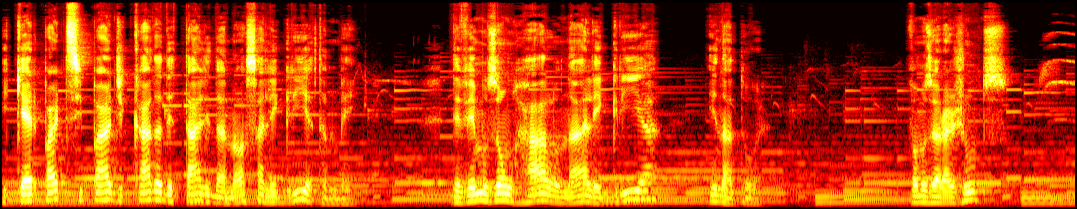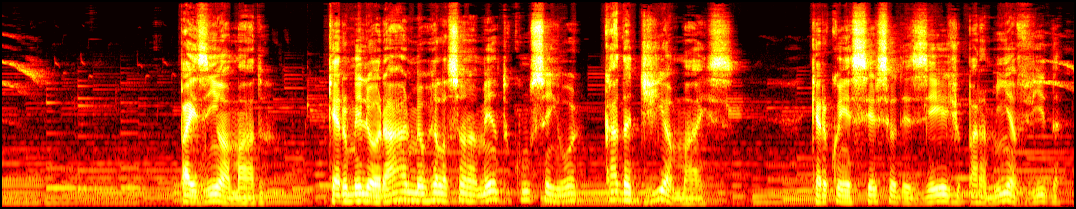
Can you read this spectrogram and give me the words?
e quer participar de cada detalhe da nossa alegria também. Devemos honrá-lo na alegria e na dor. Vamos orar juntos? Paizinho amado, quero melhorar meu relacionamento com o Senhor cada dia mais. Quero conhecer seu desejo para a minha vida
